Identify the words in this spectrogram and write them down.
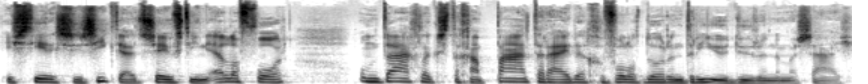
hysterische ziekte uit 1711 voor om dagelijks te gaan paardrijden, gevolgd door een drie uur durende massage.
